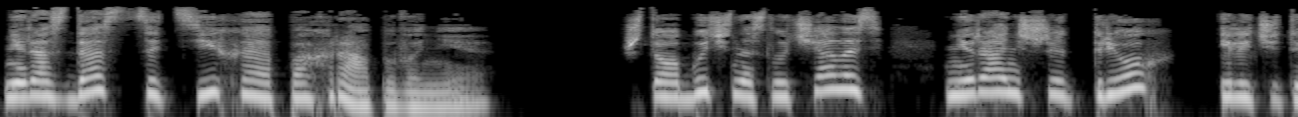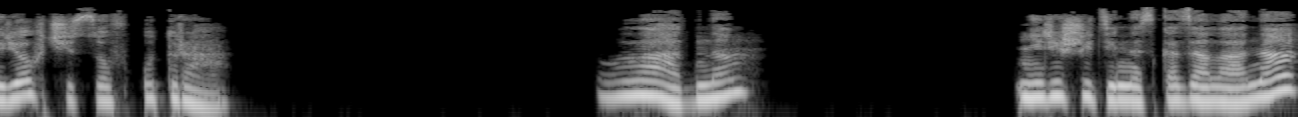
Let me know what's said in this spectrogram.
не раздастся тихое похрапывание, что обычно случалось не раньше трех или четырех часов утра. Ладно, нерешительно сказала она,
